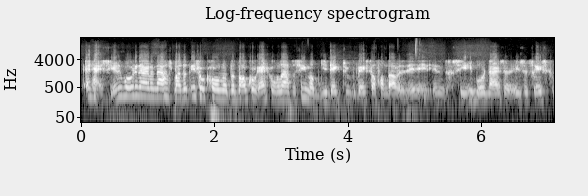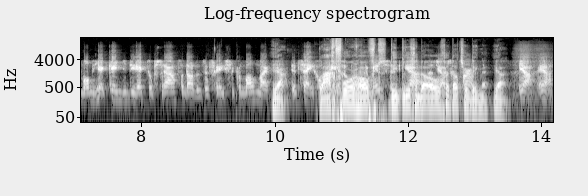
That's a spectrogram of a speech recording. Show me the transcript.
en hij is seriemoordenaar daarnaast. Maar dat is ook gewoon, dat wou ik ook echt gewoon laten zien. Want je denkt natuurlijk meestal van, nou, een seriemoordenaar is een, is een vreselijke man. Die herken je direct op straat van, nou, dat is een vreselijke man. Maar ja. het zijn gewoon... Laag voorhoofd, diepliggende ja, ogen, dat soort dingen. Ja, ja. ja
